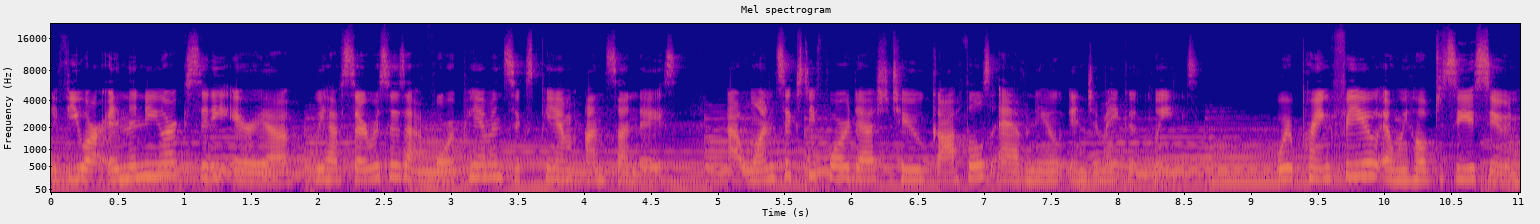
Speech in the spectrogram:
If you are in the New York City area, we have services at 4 p.m. and 6 p.m. on Sundays at 164 2 Goethals Avenue in Jamaica, Queens. We're praying for you and we hope to see you soon.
